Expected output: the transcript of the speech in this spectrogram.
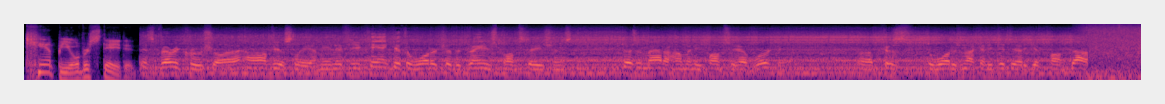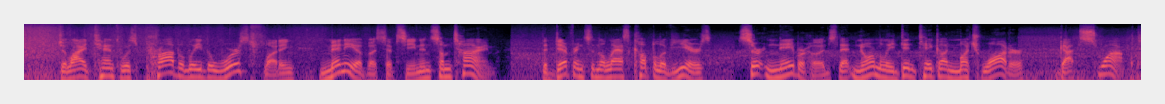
can't be overstated. It's very crucial, obviously. I mean, if you can't get the water to the drainage pump stations, it doesn't matter how many pumps you have working, uh, because the water's not going to get there to get pumped out. July 10th was probably the worst flooding many of us have seen in some time. The difference in the last couple of years, certain neighborhoods that normally didn't take on much water got swamped.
